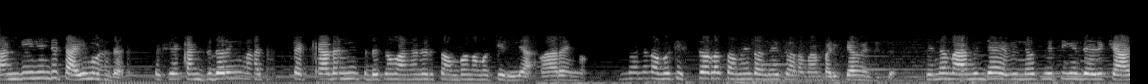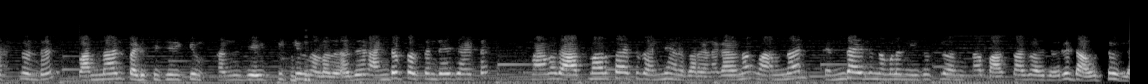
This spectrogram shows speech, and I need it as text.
കൺവീനിയന്റ് ടൈം ഉണ്ട്. പക്ഷെ കൺസിഡറിങ് മറ്റ് അക്കാഡമീസ് എടുക്കുമ്പോൾ അങ്ങനെ ഒരു സംഭവം നമുക്കില്ല. വേറെ എങ്ങും. എന്ന് പറഞ്ഞാൽ നമുക്ക് ഇഷ്ടമുള്ള സമയം തന്നേക്കാണ് മാം പഠിക്കാൻ വേണ്ടിയിട്ട് പിന്നെ മാമിന്റെ വിന്നേഴ്സ് മീറ്റിംഗിന്റെ ഒരു കാസ്റ്റ് ഉണ്ട്. വന്നാൽ പഠിപ്പിച്ചിരിക്കും അന്ന് ജയിപ്പിക്കും എന്നുള്ളത്. അത് ഹൺഡ്രഡ് പെർസെന്റേജ് ആയിട്ട് മാം അത് ആത്മാർത്ഥമായിട്ട് തന്നെയാണ് പറയണത്. കാരണം വന്നാൽ എന്തായാലും നമ്മൾ നീതത്തിൽ വന്നാൽ പാസ്സാകും അതിൽ ഒരു ഡൗട്ടും ഇല്ല.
